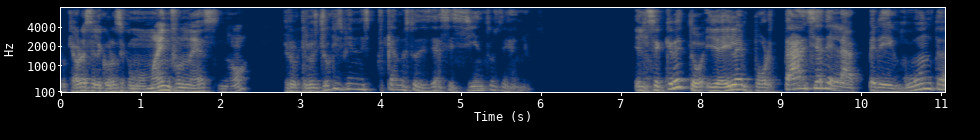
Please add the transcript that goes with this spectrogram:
lo que ahora se le conoce como mindfulness, ¿no? Pero que los yogis vienen explicando esto desde hace cientos de años. El secreto, y de ahí la importancia de la pregunta,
